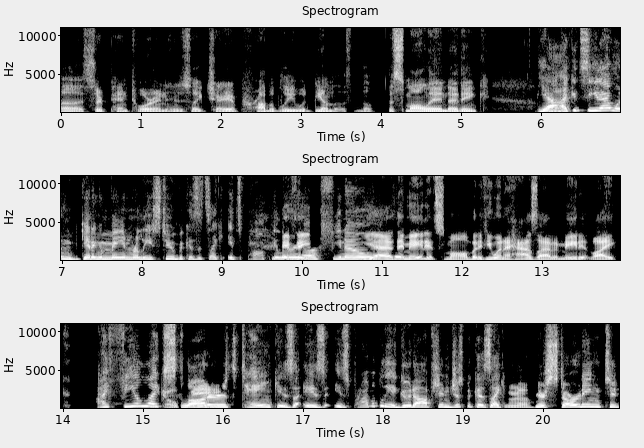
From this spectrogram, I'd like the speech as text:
Uh Serpentor and his like chariot probably would be on the the, the small end. I think. Yeah, Uh, I could see that one getting a main release too because it's like it's popular they- enough, you know. Yeah, if they made it small, but if you went to HasLab and made it like I feel like Go big. Slaughter's tank is is is probably a good option just because like uh, they're starting to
